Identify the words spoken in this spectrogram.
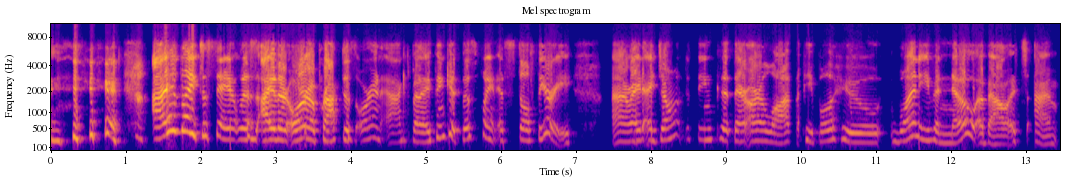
I'd like to say it was either or a practice or an act, but I think at this point it's still theory. All right. I don't think that there are a lot of people who, one, even know about um,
